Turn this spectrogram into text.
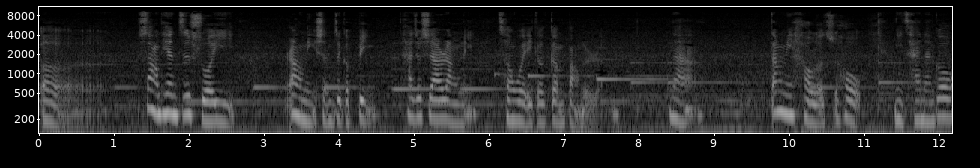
呃，上天之所以让你生这个病，他就是要让你成为一个更棒的人。那当你好了之后，你才能够，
